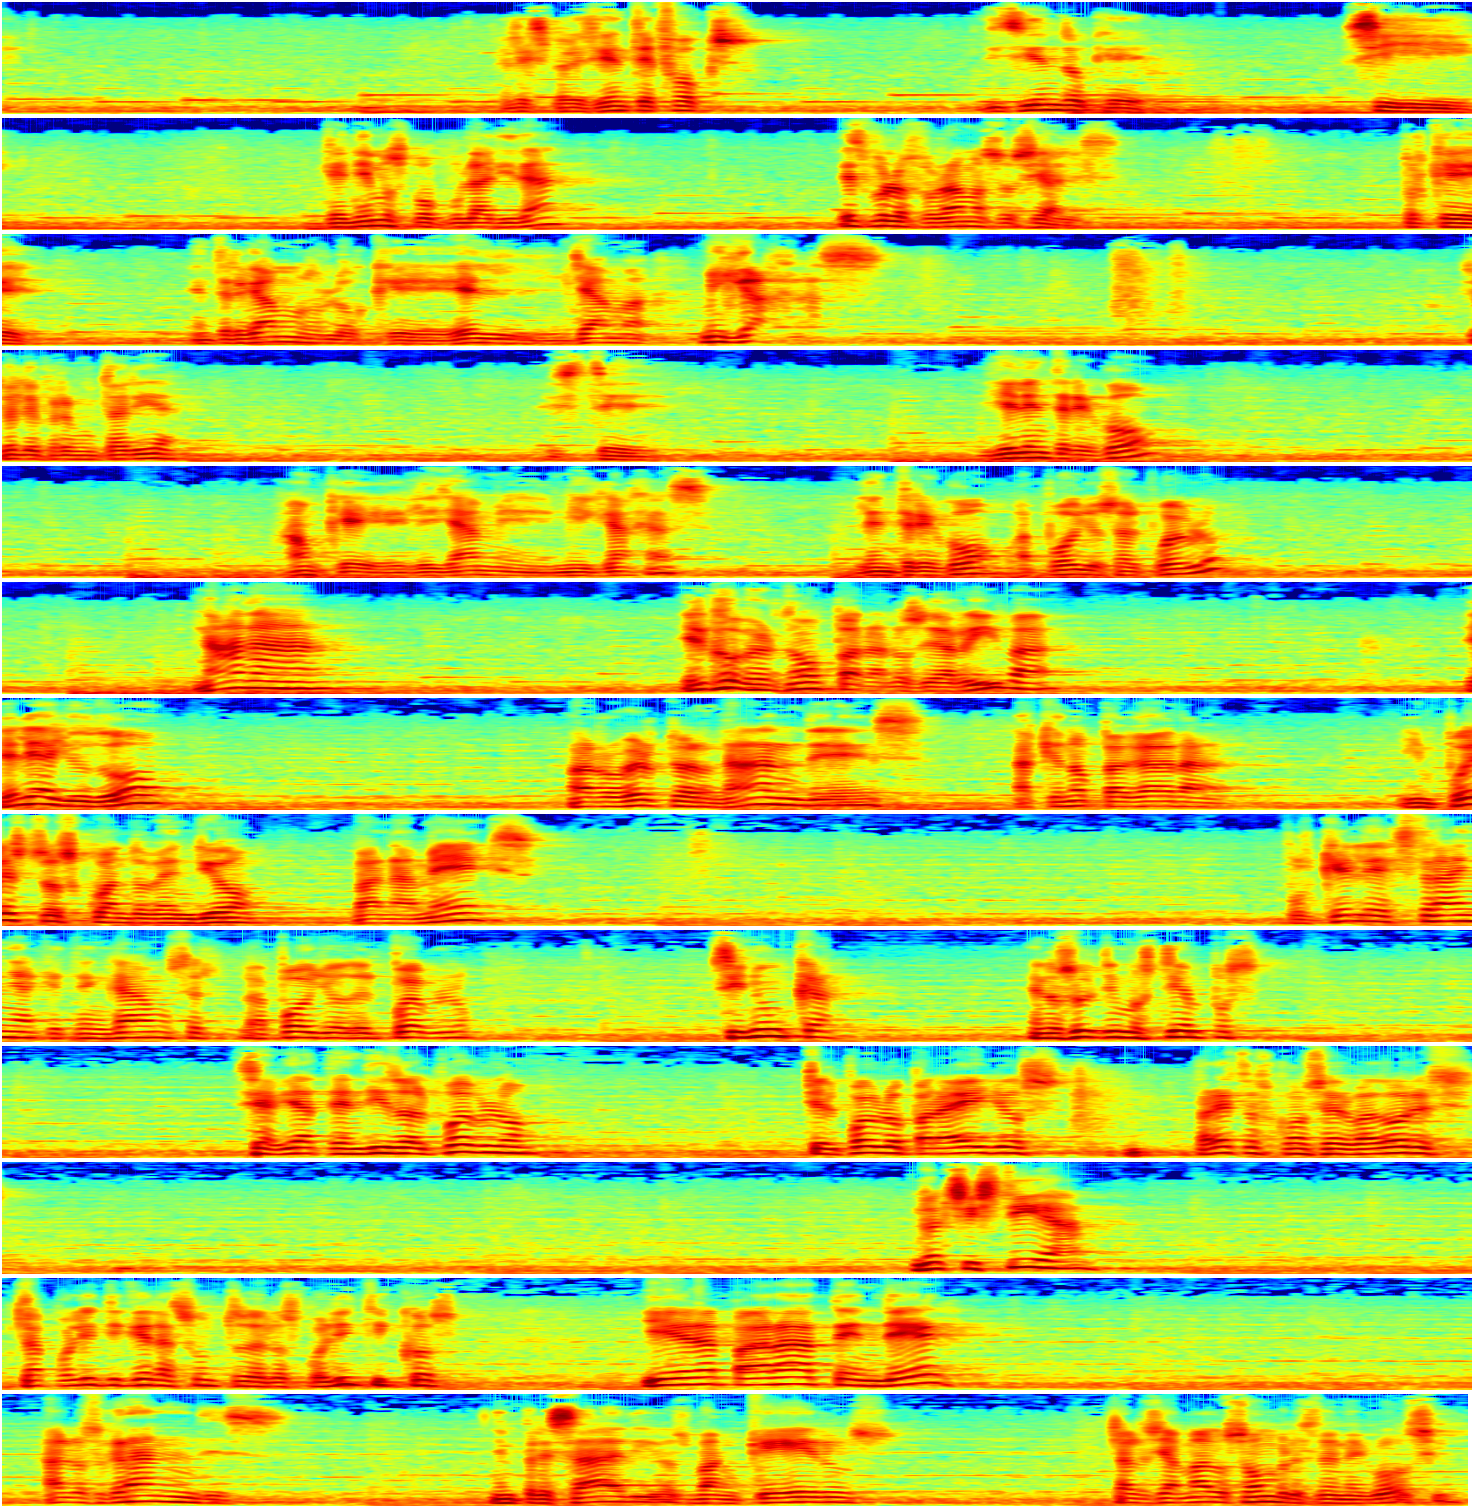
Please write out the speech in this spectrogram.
el expresidente Fox diciendo que si tenemos popularidad es por los programas sociales, porque entregamos lo que él llama migajas. Yo le preguntaría, este, y él entregó, aunque le llame migajas, le entregó apoyos al pueblo. Nada. Él gobernó para los de arriba. Él le ayudó a Roberto Hernández a que no pagara impuestos cuando vendió Banamex. ¿Por qué le extraña que tengamos el apoyo del pueblo si nunca en los últimos tiempos se había atendido al pueblo? Si el pueblo para ellos, para estos conservadores, no existía. La política era asunto de los políticos y era para atender a los grandes empresarios, banqueros, a los llamados hombres de negocio.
